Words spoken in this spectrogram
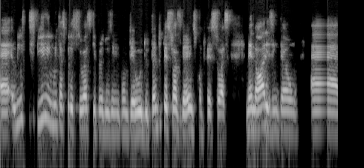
É, eu me inspiro em muitas pessoas que produzem conteúdo, tanto pessoas grandes quanto pessoas menores. Então, é,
